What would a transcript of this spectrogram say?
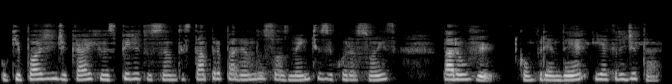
o que pode indicar que o Espírito Santo está preparando suas mentes e corações para ouvir, compreender e acreditar.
